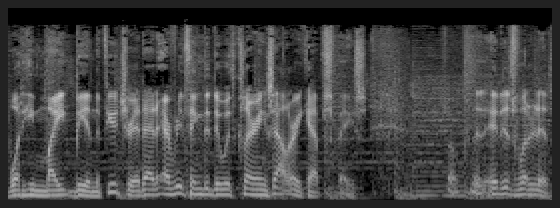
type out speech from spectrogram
what he might be in the future. It had everything to do with clearing salary cap space. So it- it is what it is.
